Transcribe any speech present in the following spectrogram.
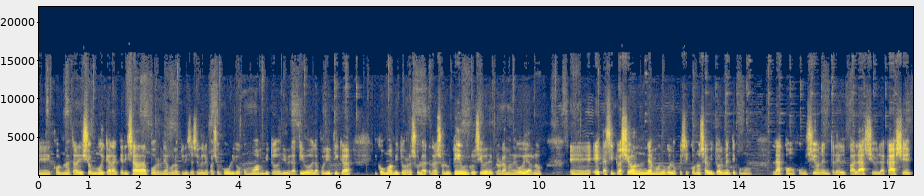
eh, con una tradición muy caracterizada por digamos, la utilización del espacio público como ámbito deliberativo de la política y como ámbito resolutivo, inclusive de programas de gobierno. Eh, esta situación, digamos, lo, lo, que se conoce habitualmente como la conjunción entre el palacio y la calle,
